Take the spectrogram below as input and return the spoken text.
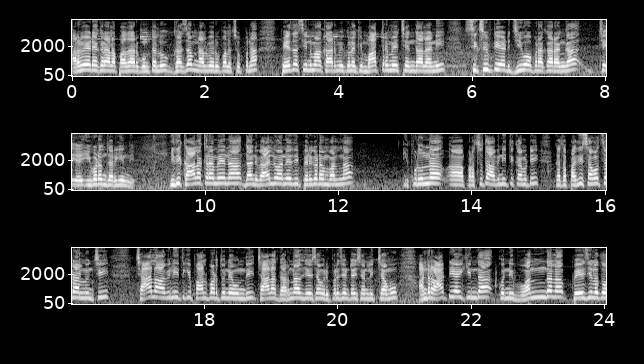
అరవై ఏడు ఎకరాల పదహారు గుంటలు గజం నలభై రూపాయల చొప్పున పేద సినిమా కార్మికులకి మాత్రమే చెందాలని సిక్స్ ఫిఫ్టీ ఎయిట్ జీవో ప్రకారంగా చే- ఇవ్వడం జరిగింది. ఇది కాలక్రమేణా దాని వాల్యూ అనేది పెరగడం వలన ఇప్పుడున్న ప్రస్తుత అవినీతి కమిటీ గత పది సంవత్సరాల నుంచి చాలా అవినీతికి పాల్పడుతూనే ఉంది. చాలా ధర్నాలు చేసాము రిప్రజెంటేషన్లు ఇచ్చాము. అండర్ ఆర్టీఐ కింద కొన్ని వందల పేజీలతో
